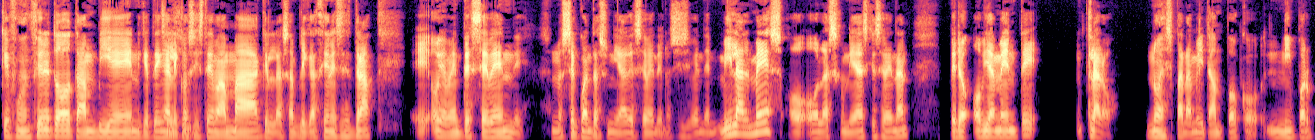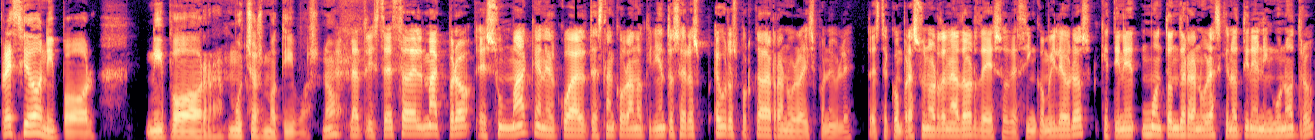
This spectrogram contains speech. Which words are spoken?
que funcione todo tan bien, que tenga Sí, el sí. ecosistema Mac, las aplicaciones, etcétera, eh, obviamente se vende. No sé cuántas unidades se venden, no sé si se venden mil al mes o, o las unidades que se vendan, pero obviamente, claro, no es para mí tampoco, ni por precio, ni por ni por muchos motivos, ¿no? La tristeza del Mac Pro es un Mac en el cual te están cobrando 500 euros, euros por cada ranura disponible. Entonces te compras un ordenador de eso, de 5.000 euros, que tiene un montón de ranuras que no tiene ningún otro,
